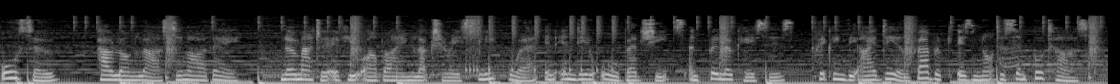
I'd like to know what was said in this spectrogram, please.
Also, how long lasting are they? No matter if you are buying luxury sleepwear in India or bed sheets and pillowcases, picking the ideal fabric is not a simple task.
